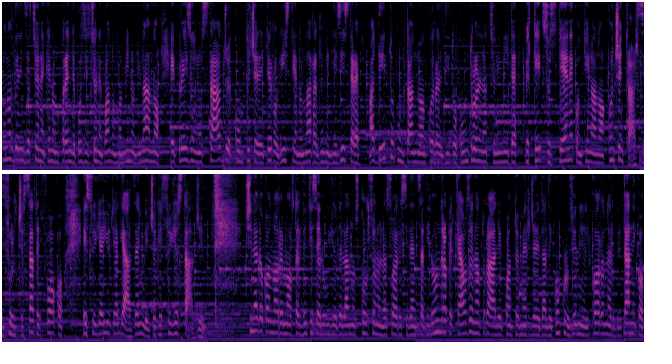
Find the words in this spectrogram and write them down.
un'organizzazione che non prende posizione quando un bambino di un anno è preso in ostaggio, è complice dei terroristi e non ha ragione di esistere, ha detto puntando ancora il dito contro le Nazioni Unite perché sostiene continuano a concentrarsi sul cessate il fuoco e sugli aiuti a Gaza invece che sugli ostaggi. Sinead O'Connor è morta il 26 luglio dell'anno scorso nella sua residenza di Londra per cause naturali quanto emerge dalle conclusioni del coroner britannico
